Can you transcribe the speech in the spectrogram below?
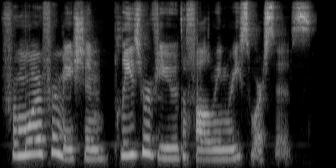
For more information, please review the following resources.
